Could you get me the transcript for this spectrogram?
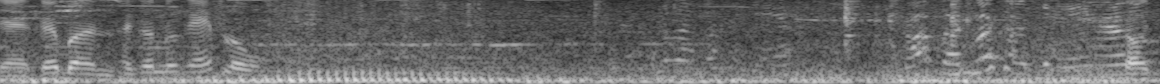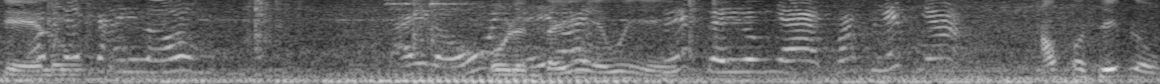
Dạ cái bên thấy có nước ép luôn. Có bên có xôi chè Xôi chè có luôn. cây luôn. Đầy đủ. Chị tí ơi. nha quý vị. ship đi luôn nha có ship nha ốc có ship luôn.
